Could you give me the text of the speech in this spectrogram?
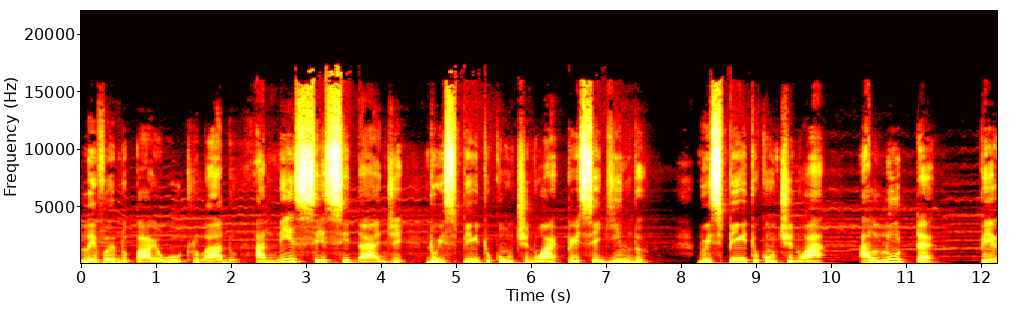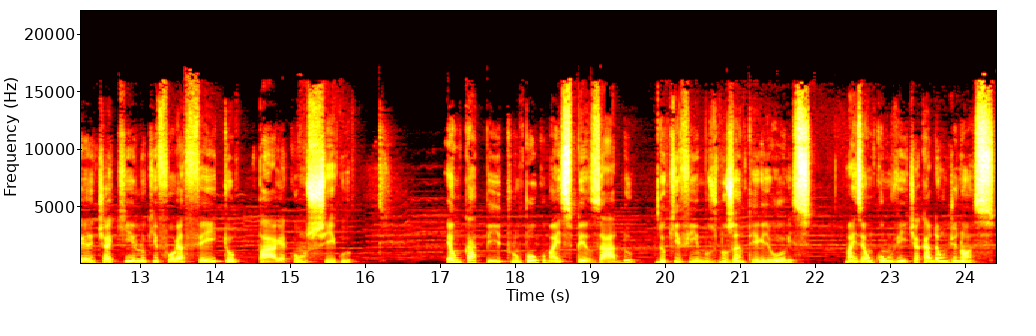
levando para o outro lado a necessidade do espírito continuar perseguindo, do espírito continuar a luta perante aquilo que fora feito para consigo. É um capítulo um pouco mais pesado do que vimos nos anteriores, mas é um convite a cada um de nós.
